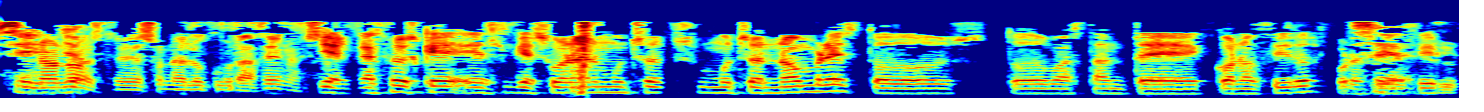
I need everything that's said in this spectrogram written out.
Sí, no, no, esto es una lucubración. Sí, el caso es que es que suenan muchos muchos nombres, todos todos bastante conocidos, por así Sí. decirlo,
